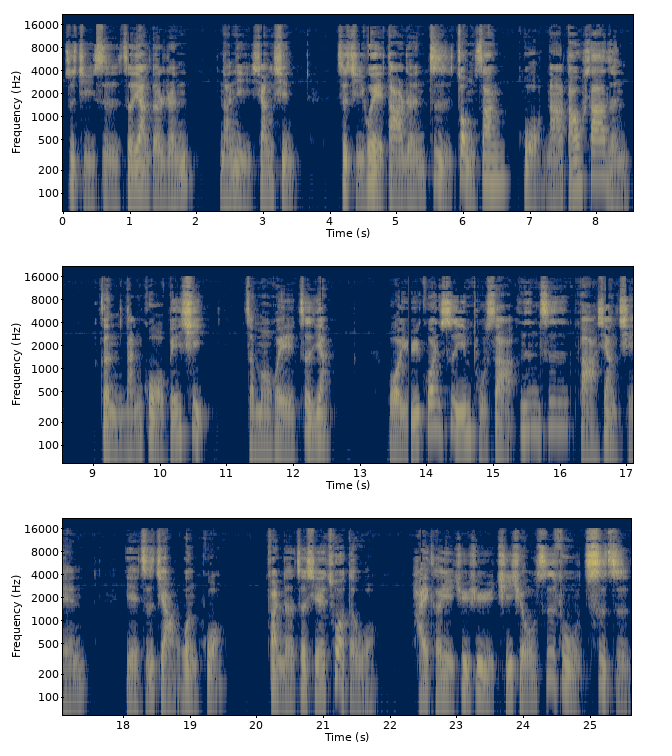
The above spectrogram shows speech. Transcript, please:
自己是这样的人，难以相信自己会打人致重伤或拿刀杀人，更难过悲泣。怎么会这样？我于观世音菩萨恩师法相前，也直角问过：犯了这些错的我，还可以继续祈求师父赐子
